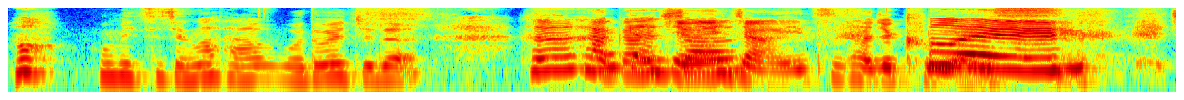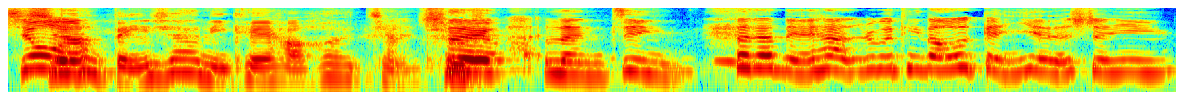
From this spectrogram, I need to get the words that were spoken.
哦，我每次讲到他，我都会觉得很感刚前面。讲一次，他就哭了一次。希希望等一下你可以好好地讲出来。对冷静，大家等一下，如果听到我哽咽的声音，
